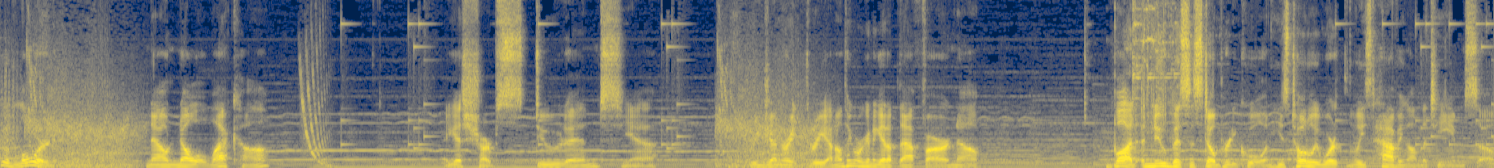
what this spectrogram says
Good lord. Now Null Elec, huh? I guess Sharp Student, yeah. Regenerate 3. I don't think we're gonna get up that far, no. But Anubis is still pretty cool, and he's totally worth at least having on the team, so.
